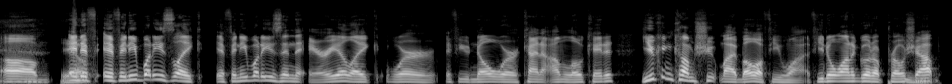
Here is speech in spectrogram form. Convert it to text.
Um and if if anybody's like if anybody's in the area like where if you know where kind of i'm located you can come shoot my bow if you want. If you don't want to go to a pro Mhm. shop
